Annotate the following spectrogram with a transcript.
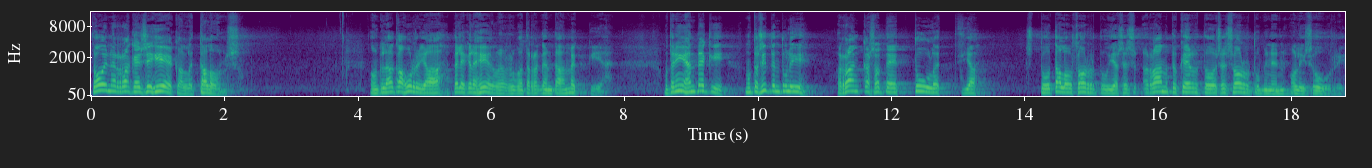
toinen rakensi hiekalle talonsa. On kyllä aika hurjaa pelkällä hiekalla ruveta rakentaa mökkiä. Mutta niin hän teki. Mutta sitten tuli rankkasateet, tuulet ja tuo talo sortui ja se Raamattu kertoo, se sortuminen oli suuri.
